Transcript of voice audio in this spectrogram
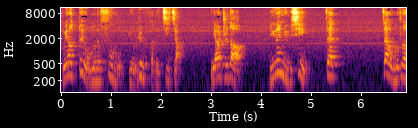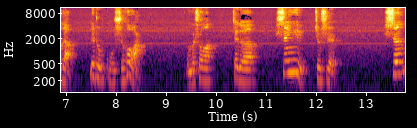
不要对我们的父母有任何的计较。你要知道，一个女性在在我们说的那种古时候啊，我们说这个生育就是生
